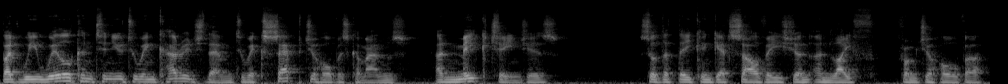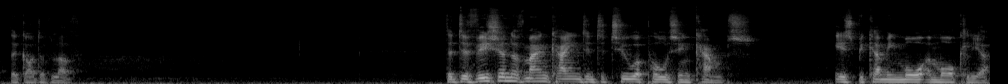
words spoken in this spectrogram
But we will continue to encourage them to accept Jehovah's commands and make changes so that they can get salvation and life from Jehovah, the God of love. The division of mankind into two opposing camps is becoming more and more clear.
